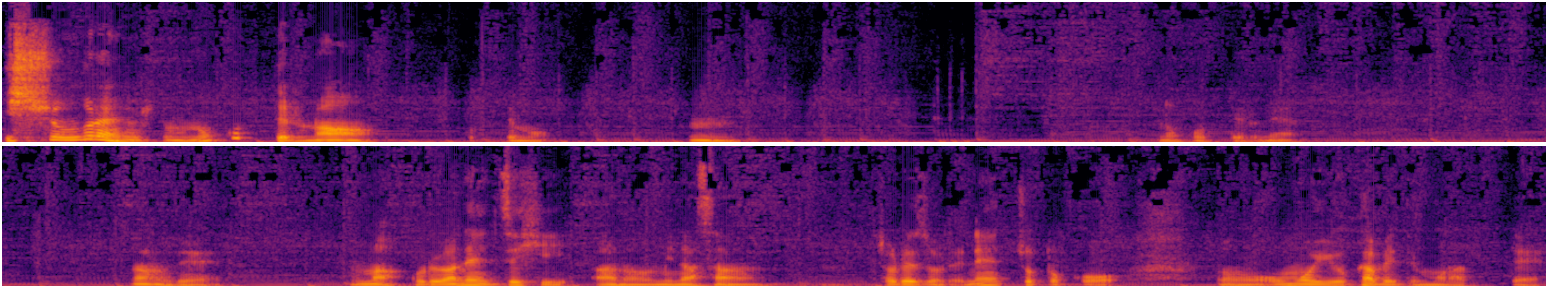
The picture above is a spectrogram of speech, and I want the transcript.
一瞬ぐらいの人も残ってるな、とっても。うん。残ってるね。なので、まあ、これはね、ぜひ、あの、皆さん、それぞれね、ちょっとこう、思い浮かべてもらって、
